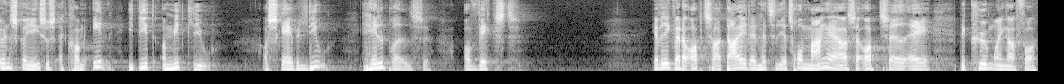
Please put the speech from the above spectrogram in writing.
ønsker Jesus at komme ind i dit og mit liv, og skabe liv, helbredelse og vækst. Jeg ved ikke, hvad der optager dig i den her tid. Jeg tror, mange af os er optaget af bekymringer for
